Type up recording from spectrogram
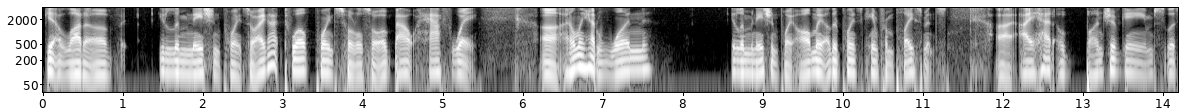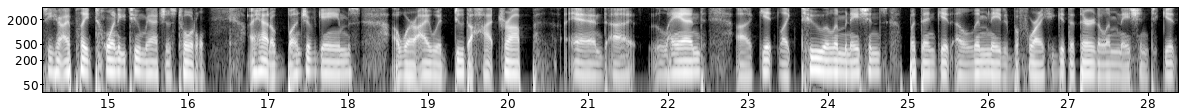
get a lot of elimination points, so I got 12 points total, so about halfway. Uh, I only had one elimination point. All my other points came from placements. Uh, I had a bunch of games. Let's see here. I played 22 matches total. I had a bunch of games uh, where I would do the hot drop and uh, land, uh, get like two eliminations, but then get eliminated before I could get the third elimination to get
